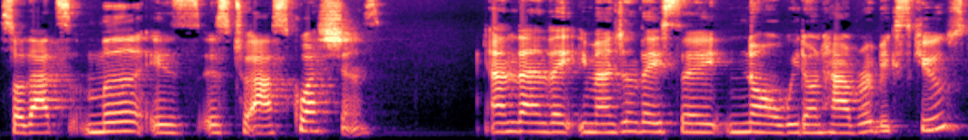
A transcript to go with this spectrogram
So that's m is, is to ask questions. And then they imagine they say, no, we don't have Rubik's cubes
